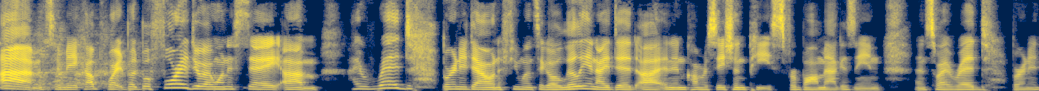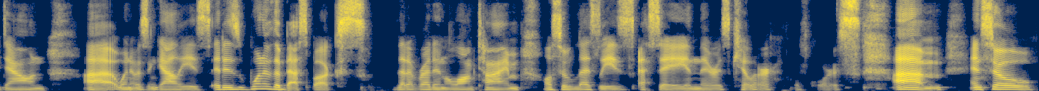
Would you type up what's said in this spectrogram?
um, to make up for it. But before I do, I want to say um, I read Burn It Down a few months ago. Lilly and I did uh, an in conversation piece for Bomb Magazine. And so I read Burn It Down uh, when it was in galleys. It is one of the best books that I've read in a long time. Also, Leslie's essay in there is killer, of course. Um, and so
